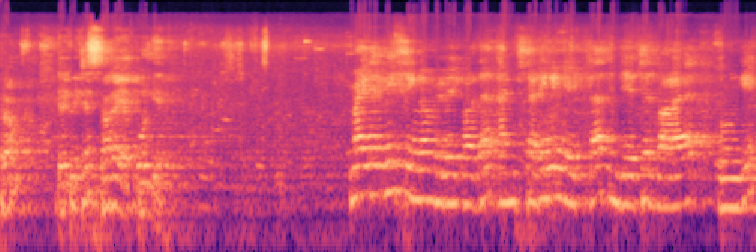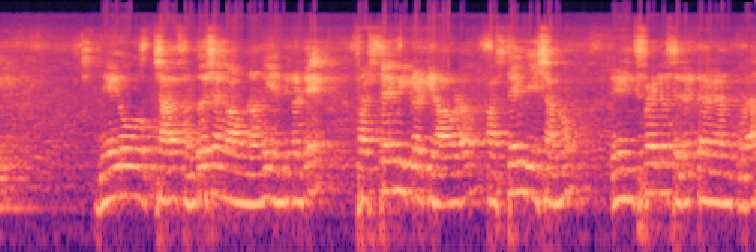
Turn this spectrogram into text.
from deputies Nagaiah పూర్గేర్ My name is Singam Vivekvardan. I am studying in 8th class in GHS Balaya, Ungi. నేను చాలా సంతోషంగా ఉన్నాను. ఎందుకంటే ఫస్ట్ టైం ఇక్కడికి రావడం ఫస్ట్ టైం చేశాను. నేను ఇన్స్పైర్లో సెలెక్ట్ అయ్యాను కూడా.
